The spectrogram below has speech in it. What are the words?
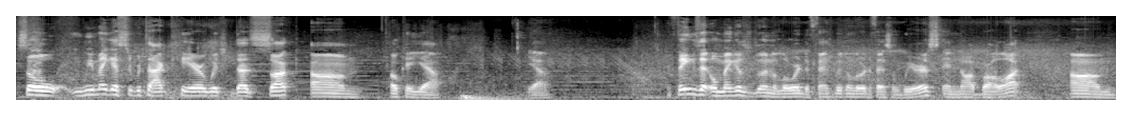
So, we might get super attack here, which does suck. Um, okay, yeah. Yeah. Things that Omega's going to lower defense, we're to lower defense of Weirus and not Barlot. Um,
